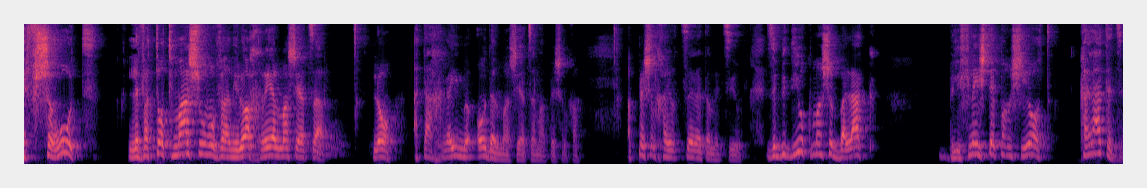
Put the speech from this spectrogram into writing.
אפשרות לבטאות משהו ואני לא אחראי על מה שיצא. לא, אתה אחראי מאוד על מה שיצא מהפה שלך. הפה שלך יוצר את המציאות. זה בדיוק מה שבלק בלפני שתי פרשיות, קלט את זה.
